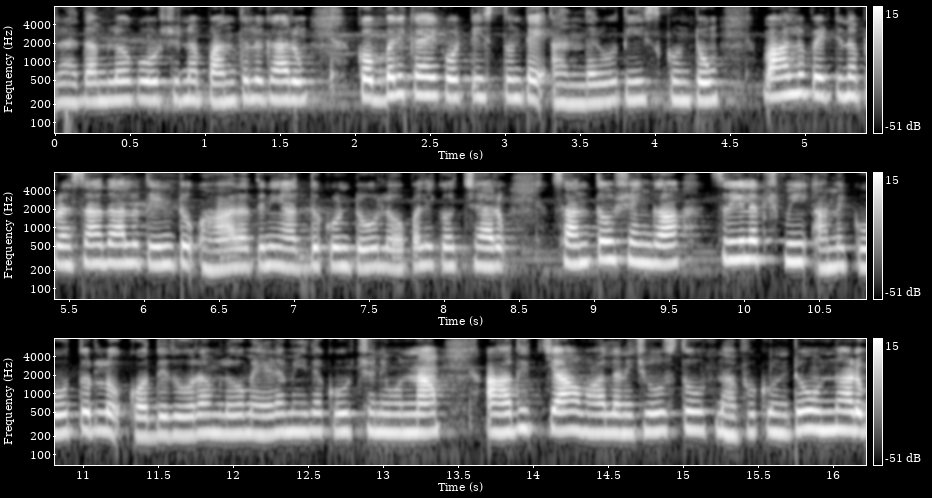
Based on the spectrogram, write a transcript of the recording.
రథంలో కూర్చున్న పంతులు గారు కొబ్బరికాయ కొట్టిస్తుంటే అందరూ తీసుకుంటూ వాళ్ళు పెట్టిన ప్రసాదాలు తింటూ హారతిని అద్దుకుంటూ లోపలికొచ్చారు. సంతోషంగా శ్రీలక్ష్మి ఆమె కూతుర్లు కొద్ది దూరంలో మేడ మీద కూర్చొని ఉన్న ఆదిత్య వాళ్ళని చూస్తూ నవ్వుకుంటూ ఉన్నాడు.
